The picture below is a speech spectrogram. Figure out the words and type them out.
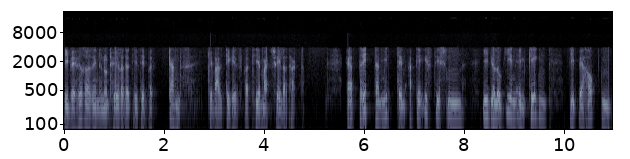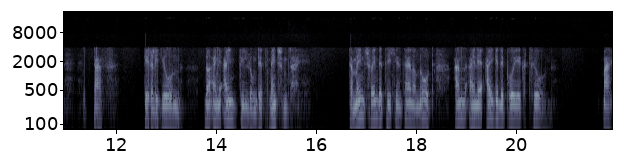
Liebe Hörerinnen und Hörer, das ist etwas ganz Gewaltiges, was hier Max Scheler sagt. Er tritt damit den atheistischen Ideologien entgegen, die behaupten, dass die Religion nur eine Einbildung des Menschen sei. Der Mensch wendet sich in seiner Not an eine eigene Projektion. Macht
